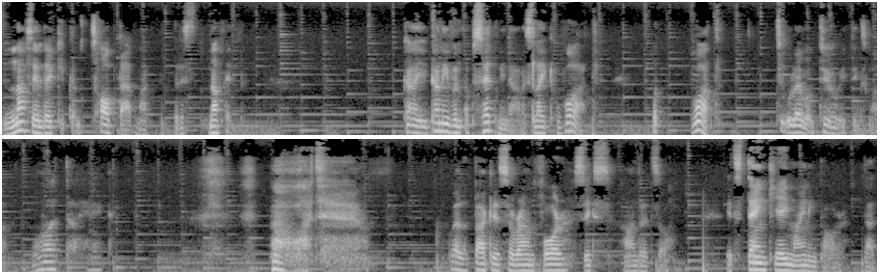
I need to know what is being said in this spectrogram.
Nothing that you can top that, man. There is nothing can't, can't even upset me now. It's like, what? What? What? Two level two, he thinks, man. What the heck? Oh, what? Well, the pack is around four, six hundred, so it's 10k mining power. That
